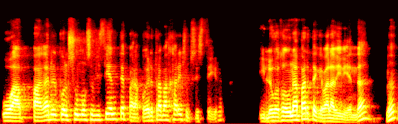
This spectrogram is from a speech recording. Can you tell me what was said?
o a pagar el consumo suficiente para poder trabajar y subsistir. Y luego toda una parte que va a la vivienda. ¿no?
